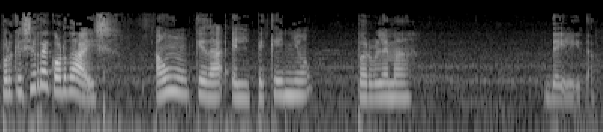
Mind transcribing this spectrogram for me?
Porque si recordáis, aún queda el pequeño problema de Ilida.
